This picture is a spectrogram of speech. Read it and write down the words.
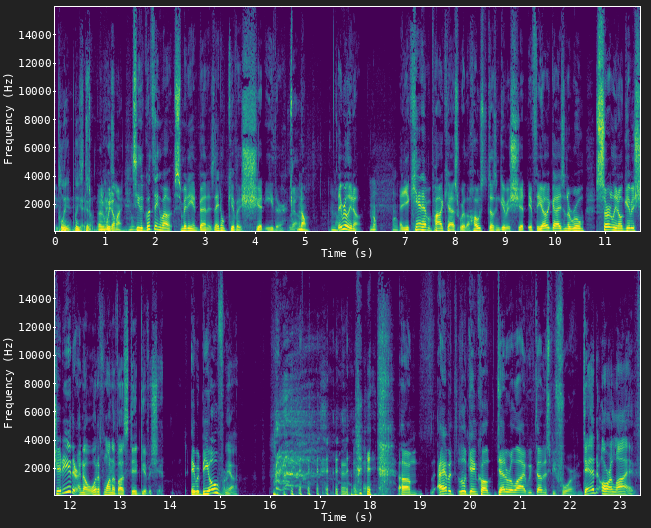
You- Please- please guys do. you Uh, we guys- don't mind. See, the good thing about Smitty and Ben is they don't give a shit either. No. They really don't. No. Hmm. And you can't have a podcast where the host doesn't give a shit if the other guys in the room certainly don't give a shit either. I know. What if one of us did give a shit? It would be over. Yeah. Um, I have a little game called Dead or Alive. We've done this before. Dead or alive?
